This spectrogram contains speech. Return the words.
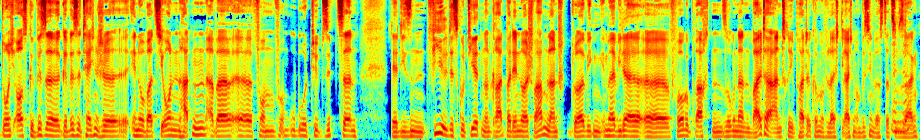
durchaus gewisse gewisse technische Innovationen hatten, aber äh, vom vom U-Boot Typ 17, der diesen viel diskutierten und gerade bei den Neuschwabenlandgläubigen immer wieder äh, vorgebrachten sogenannten Walter-Antrieb hatte, können wir vielleicht gleich noch ein bisschen was dazu mhm. sagen.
